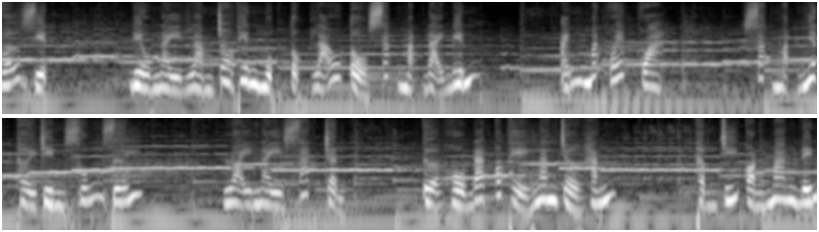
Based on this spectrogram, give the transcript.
vỡ diệt. Điều này làm cho thiên mục tộc lão tổ sắc mặt đại biến. Ánh mắt quét qua. Sắc mặt nhất thời chìm xuống dưới. Loại này sát trận, Tựa hồ đã có thể ngăn trở hắn. Thậm chí còn mang đến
